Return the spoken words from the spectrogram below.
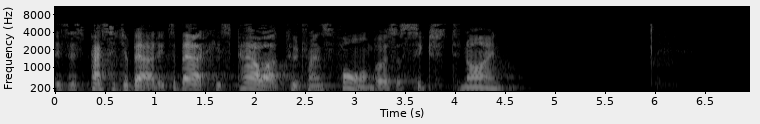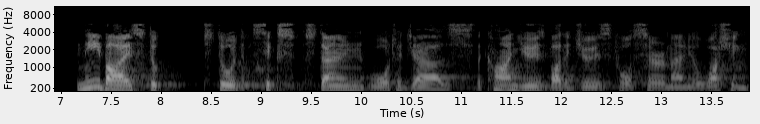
is this passage about? It's about his power to transform, verses 6 to 9. Nearby stood, stood six stone water jars, the kind used by the Jews for ceremonial washing,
